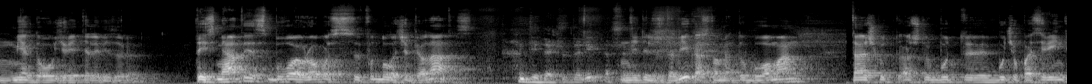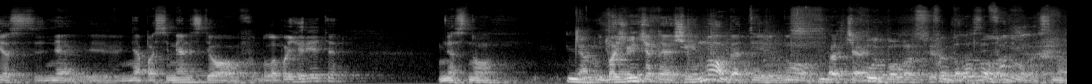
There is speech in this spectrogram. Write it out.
mėgdavau žiūrėti televizorių. Tais metais buvo Europos futbolo čempionatas. Didelis dalykas. Didelis dalykas tuo metu buvo man. Tai aišku, aš turbūt e, būčiau pasirinkęs ne, e, nepasimelsti, o futbolą pažiūrėti. Nes, nu, ne, nu į bažnyčią tai aš einu, bet, tai, nu, bet čia futbolas. Futbolas, futbolas. futbolas nu.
